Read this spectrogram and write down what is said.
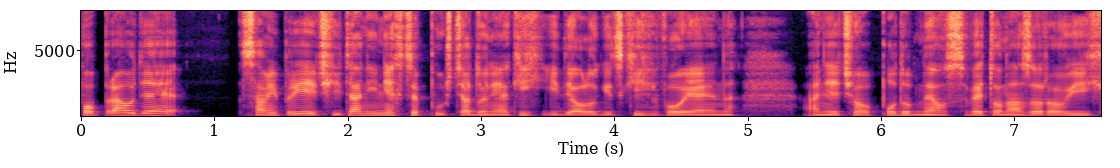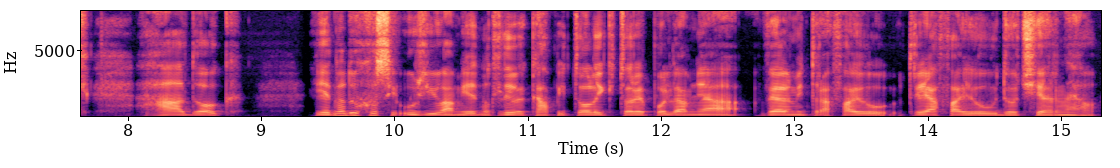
popravde sa mi pri jej čítaní nechce púšťať do nejakých ideologických vojen a niečo podobného svetonázorových hádok, Jednoducho si užívam jednotlivé kapitoly, ktoré podľa mňa veľmi trafajú, triafajú do čierneho.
